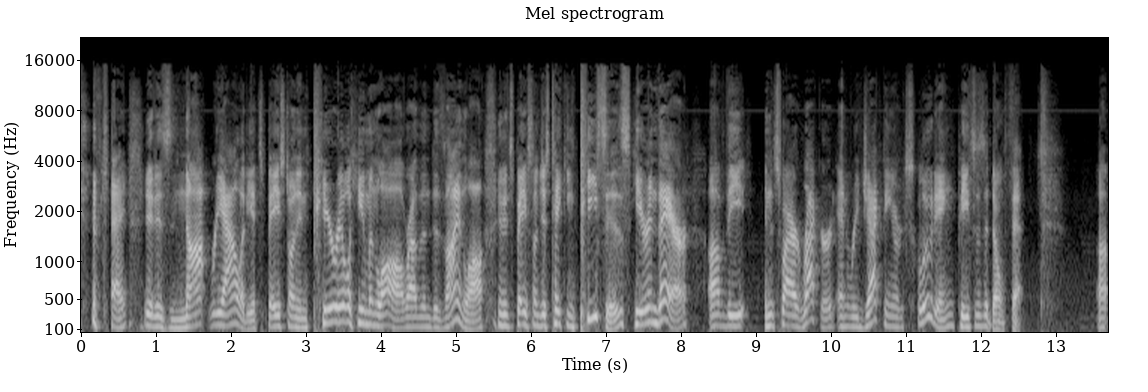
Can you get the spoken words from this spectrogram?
okay? It is not reality. It's based on imperial human law rather than design law, and it's based on just taking pieces here and there of the inspired record and rejecting or excluding pieces that don't fit. Uh,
